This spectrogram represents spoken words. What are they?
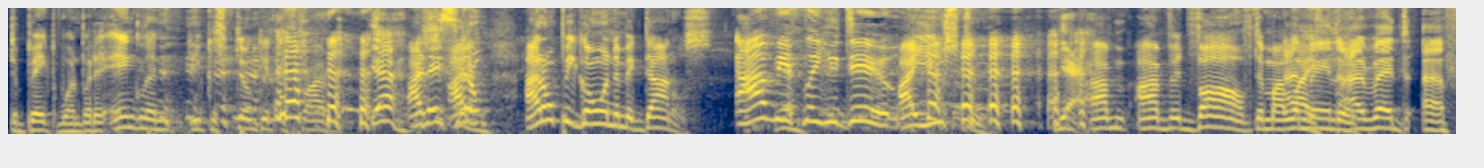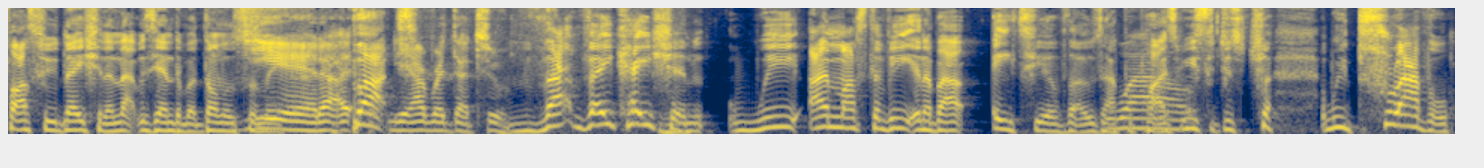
the baked one. But in England, you can still get the fried one. Yeah, I, listen. I don't. I don't be going to McDonald's. Obviously, you do. I used to. Yeah. I'm, I've evolved in my I life. I mean, but- I read uh, Fast Food Nation, and that was the end of McDonald's for me. yeah, that, but yeah, I read that too. that vacation, we I must have eaten about eighty of those apple Wow. pies. We used to just tra- we travel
